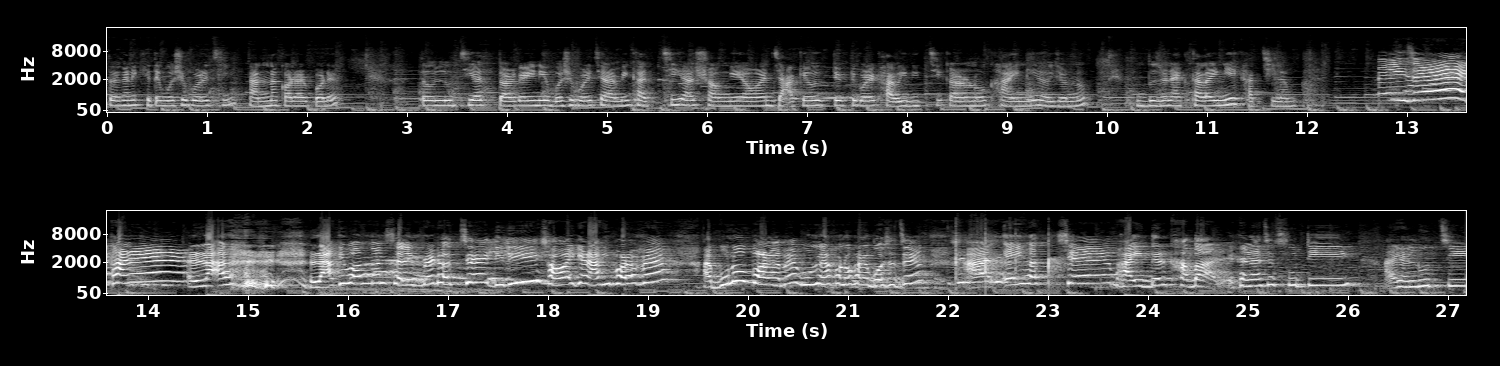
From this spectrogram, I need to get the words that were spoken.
তো এখানে খেতে বসে পড়েছি রান্না করার পরে। তো লুচি আর তরকারি নিয়ে বসে পড়েছি আর আমি খাচ্ছি আর সঙ্গে আমার যাকেও একটু একটু করে খাইয়ে দিচ্ছি কারণ ও খায়নি ওই জন্য দুজন এক থালায় নিয়ে খাচ্ছিলাম। এই যে এখানে রাখি বন্ধন সেলিব্রেট হচ্ছে। দিদি সবাইকে রাখি পরাবে আর বুনু পরাবে বুনু এখন ওখানে বসেছে। আর এই হচ্ছে ভাইদের খাবার এখানে আছে ফুটি আর এখানে লুচি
